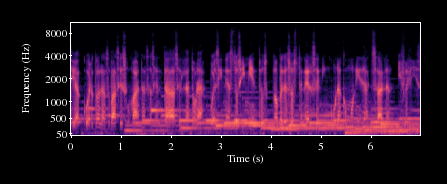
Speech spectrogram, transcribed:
de acuerdo a las bases humanas asentadas en la Torah, pues sin estos cimientos no puede sostenerse ninguna comunidad sana y feliz.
